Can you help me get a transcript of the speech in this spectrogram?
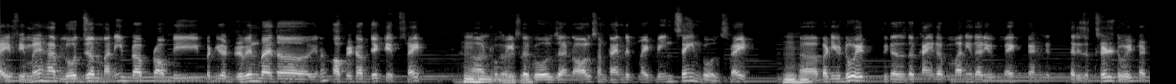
life. You may have loads of money, prob- probably, but you're driven by the you know corporate objectives, right? uh, Mhm. to meet the goals and all. Sometimes it might be insane goals, right? Mhm. Uh, but you do it because of the kind of money that you make, and it, there is a thrill to it at,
